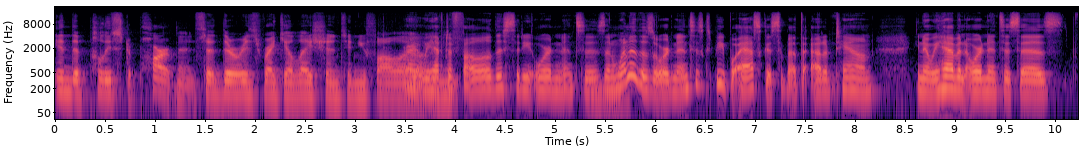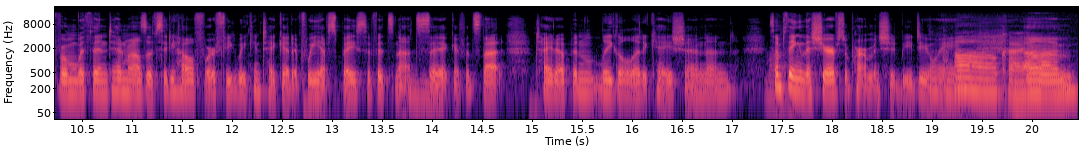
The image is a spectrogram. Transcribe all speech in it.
in the police department, so there is regulations and you follow. Right, we have to follow the city ordinances, and one of those ordinances, people ask us about the out of town, you know, we have an ordinance that says from within ten miles of City Hall for a fee, we can take it if we have space, if it's not sick, if it's not tied up in legal litigation, and something the sheriff's department should be doing. Oh, okay. Um,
